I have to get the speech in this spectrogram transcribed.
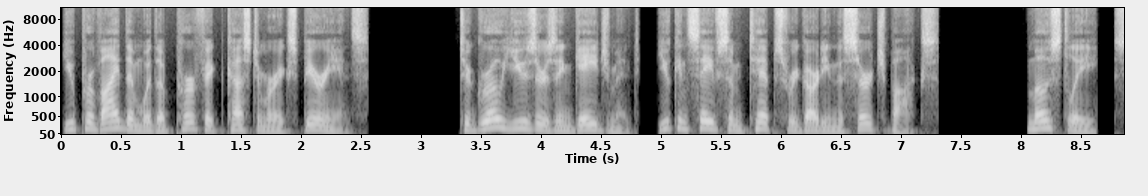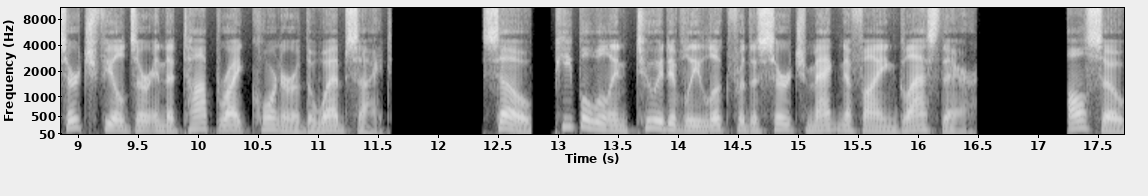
you provide them with a perfect customer experience. To grow users' engagement, you can save some tips regarding the search box. Mostly, search fields are in the top right corner of the website. So, people will intuitively look for the search magnifying glass there. Also,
